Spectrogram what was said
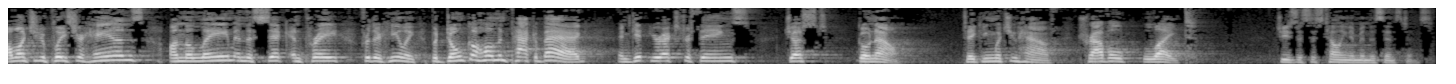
I want you to place your hands on the lame and the sick and pray for their healing. But don't go home and pack a bag and get your extra things. Just go now, taking what you have. Travel light, Jesus is telling them in this instance.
